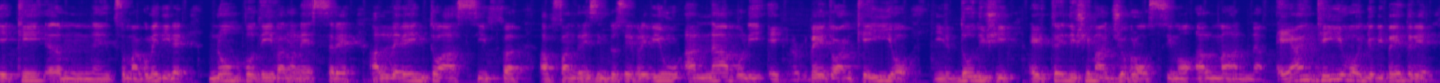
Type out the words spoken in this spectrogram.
e che um, insomma come dire non poteva non essere all'evento Assif a Fundraising Tuesday Preview a Napoli e lo ripeto anche io il 12 e il 13 maggio prossimo al MAN e anche io voglio ripetere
